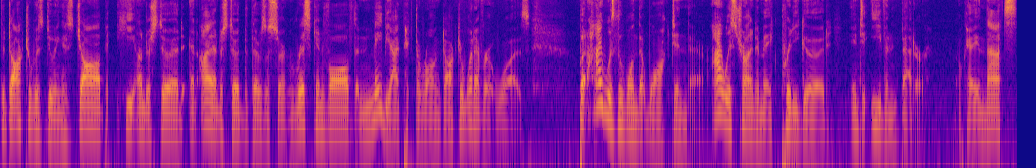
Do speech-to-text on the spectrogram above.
the doctor was doing his job. He understood, and I understood that there was a certain risk involved, and maybe I picked the wrong doctor, whatever it was. But I was the one that walked in there. I was trying to make pretty good into even better. Okay, and that's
